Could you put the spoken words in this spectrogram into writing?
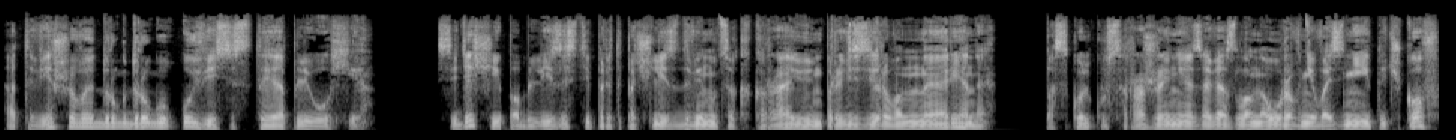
отвешивая друг другу увесистые оплеухи. Сидящие поблизости предпочли сдвинуться к краю импровизированной арены. Поскольку сражение завязло на уровне возни и тычков,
